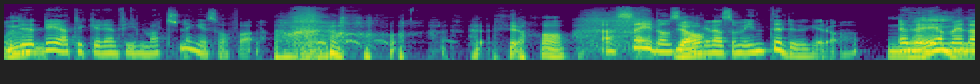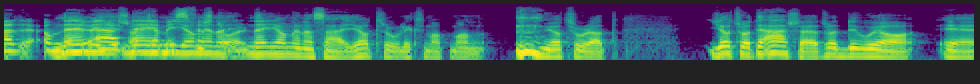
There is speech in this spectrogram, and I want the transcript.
Och Mm. det, det jag tycker är en fin matchning i så fall. ja. Ja, säg de Ja. sakerna som inte duger då. Eller jag menar, om det nu men- är så att jag missförstår. menar, nej, jag menar så här. Jag tror liksom att man... jag, tror att, jag tror att det är så här. Jag tror att du och jag eh,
